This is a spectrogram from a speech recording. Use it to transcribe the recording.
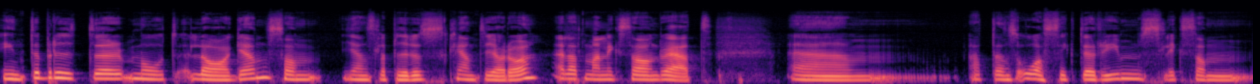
inte bryter mot lagen, som Jens Lapidus klienter gör då, eller att man liksom, du vet, ehm, att ens åsikter ryms liksom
